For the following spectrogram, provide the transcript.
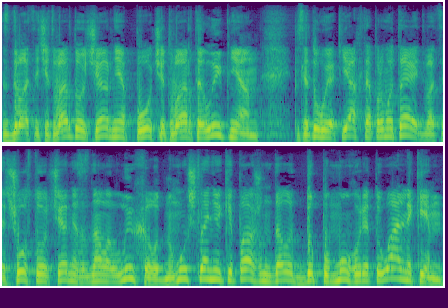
з 24 червня по 4 липня. Після того, як яхта Прометей 26 червня зазнала лиха, одному з членів екіпажу надали допомогу рятувальники,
